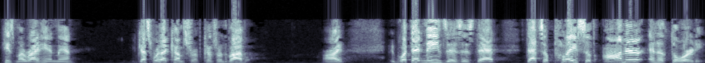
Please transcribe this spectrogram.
He's my right hand man. Guess where that comes from? It comes from the Bible. Alright? What that means is, is that that's a place of honor and authority.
